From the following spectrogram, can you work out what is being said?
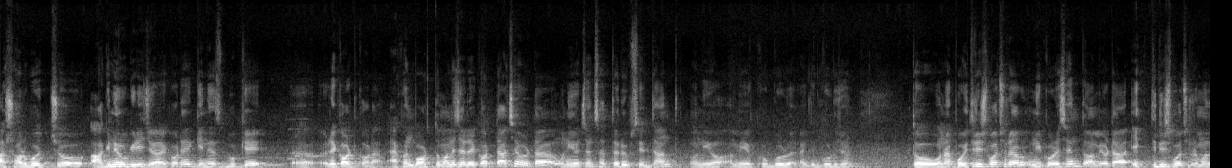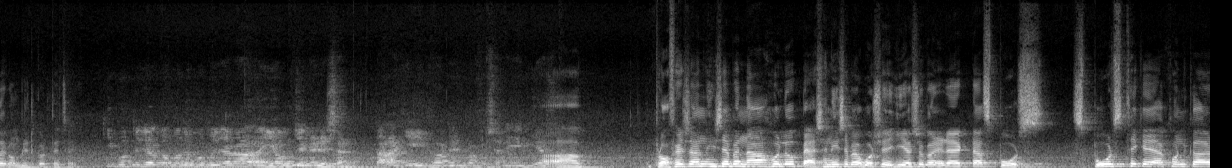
আর সর্বোচ্চ আগ্নেয়গিরি জয় করে গিনেস বুকে রেকর্ড করা। এখন বর্তমানে যে রেকর্ডটা আছে ওটা উনি হচ্ছেন সত্যরূপ সিদ্ধান্ত উনিও আমিও খুব গুরু একজন গুরুজন। তো ওনার পঁয়ত্রিশ বছরে উনি করেছেন তো আমি ওটা একত্রিশ বছরের মধ্যে কমপ্লিট করতে চাই। কি বলতে চাও তোমাদের মতো যারা ইয়ং জেনারেশন তারা কি এই ধরনের প্রফেশনে প্রফেশন হিসেবে না হলেও প্যাশন হিসেবে অবশ্যই এগিয়ে আসুক কারণ এটা একটা স্পোর্টস স্পোর্টস থেকে এখনকার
